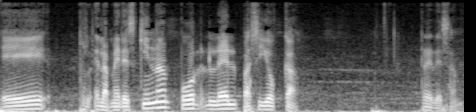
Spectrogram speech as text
eh, pues, en la mera esquina por el pasillo K. Regresamos.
